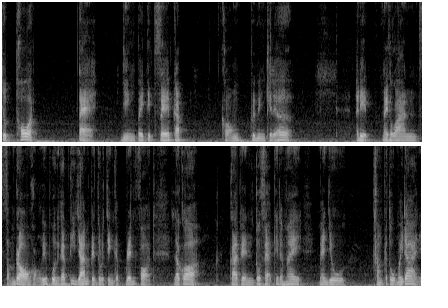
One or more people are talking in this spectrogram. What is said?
จุดโทษ แต่ยิงไปติดเซฟครับ ของพรีมินเคเลอร์อดีตนายทวารสำรองของลิเวอร์พูลนะครับ ที่ย้ายมาเป็นตัวจริงกับเบรนท์ฟอร์ดแล้วก็กลายเป็นตัวแสบที่ทำให้แมนยูทำประตูไม่ได้ใน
